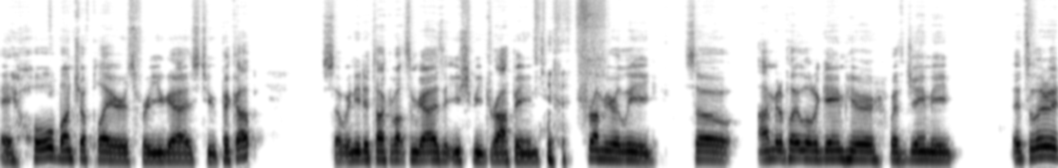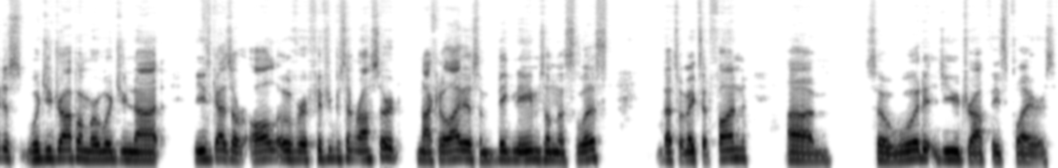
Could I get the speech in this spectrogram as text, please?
a whole bunch of players for you guys to pick up. So we need to talk about some guys that you should be dropping from your league. So I'm going to play a little game here with Jamie. It's literally just would you drop them or would you not? These guys are all over 50% rostered. Not going to lie, there's some big names on this list. That's what makes it fun. Um, so would you drop these players?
